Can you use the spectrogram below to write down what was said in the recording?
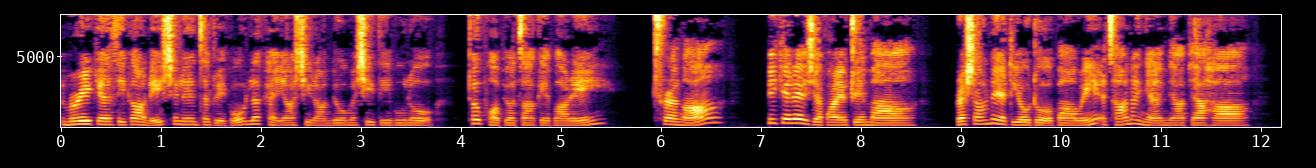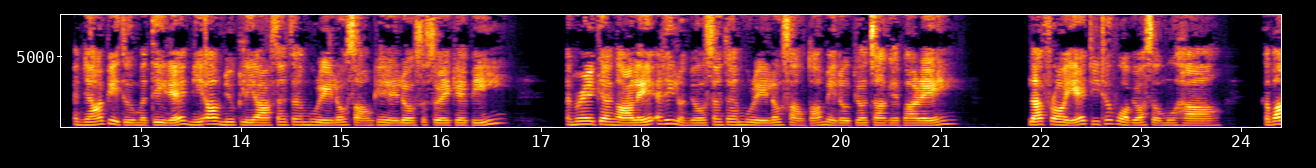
အမေရိကန်စီကနေရှင်းလင်းချက်တွေကိုလက်ခံရရှိတာမျိုးမရှိသေးဘူးလို့ထုတ်ဖော်ပြောကြားခဲ့ပါတယ်။ Trump ကပြီးခဲ့တဲ့ရက်ပိုင်းအတွင်းမှာရုရှားနဲ့တရုတ်တို့အပါအဝင်အခြားနိုင်ငံအများပြားဟာအများပြည်သူမသိတဲ့မြေအောက်နျူကလ িয়ার စမ်းသပ်မှုတွေလှုံ့ဆော်ခဲ့တယ်လို့ဆွဆွဲခဲ့ပြီး အမေရိကန်ကလည်းအဲ့ဒီလိုမျိုးစမ်းသပ်မှုတွေလှုံ့ဆော်သွားမယ်လို့ပြောကြားခဲ့ပါတယ်။ Lavrov ရဲ့ဒီထုတ်ဖော်ပြောဆိုမှုဟာကမ္ဘာ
